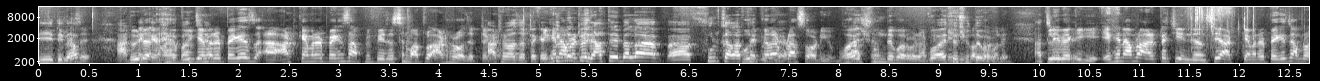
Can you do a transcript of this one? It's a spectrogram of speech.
দিয়ে দিলাম। দুইটা দুই ক্যামেরার প্যাকেজ আট ক্যামেরার প্যাকেজ আপনি পেয়ে যাচ্ছেন মাত্র আঠারো হাজার টাকা। আঠারো হাজার টাকা। এখানে আমরা রাতের বেলা full colour full colour plus audio voice আচ্ছা। শুনতে পারবেন কি শুনতে পারবেন। আচ্ছা, প্লেব্যাকে কি এখানে আমরা আরেকটা চেঞ্জ আনছি আট ক্যামেরার প্যাকেজে আমরা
